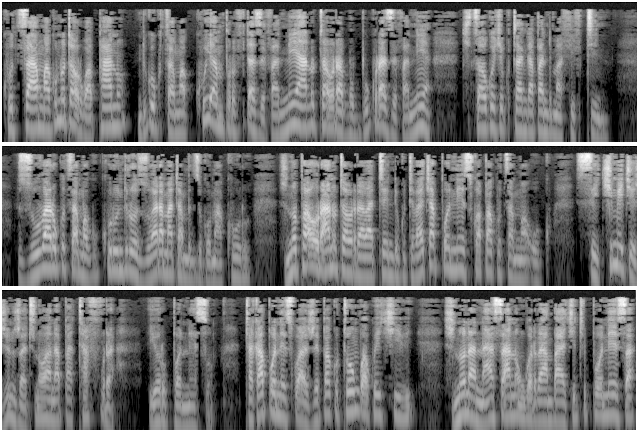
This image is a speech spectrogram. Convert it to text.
kutsamwa kunotaurwa pano ndiko kutsamwa kuya muprofita zefaniya anotaura mubhuku razefaniya chitsauko chekutanga pandima 15 zuva rokutsamwa kukuru ndiro zuva ramatambudziko makuru. Zvino pauro anotaurira vatendi kuti vachaponeswa pakutsamwa uku sechimwe chezvinhu zvatinowana patafura yoruponeso takaponeswazve pakutongwa kwechivi. Zvino nanhasi anongoramba achitiponesa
